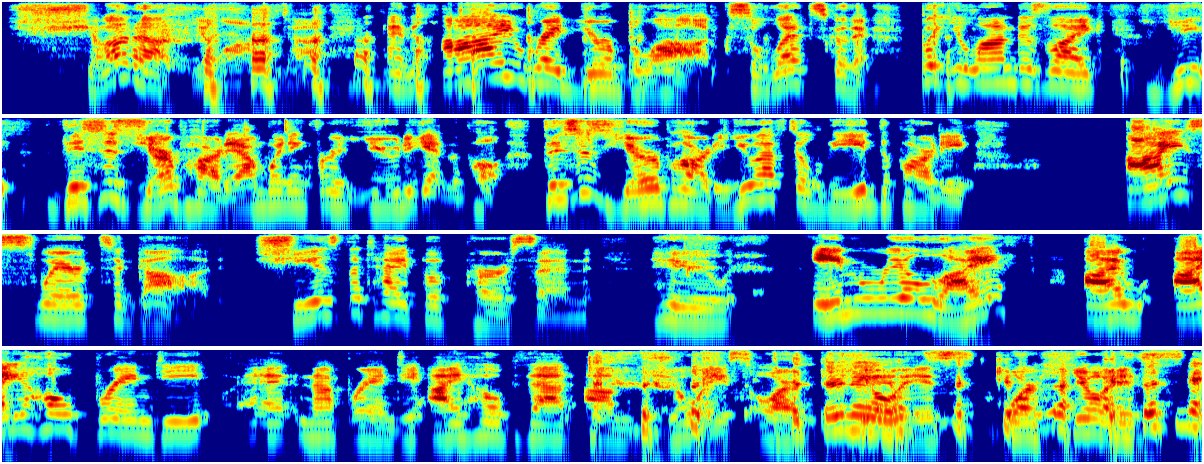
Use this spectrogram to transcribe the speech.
Shut up, Yolanda. and I read your blog, so let's go there. But Yolanda's like, you, this is your party. I'm waiting for you to get in the poll. This is your party. You have to lead the party. I swear to God, she is the type of person who, in real life, I I hope Brandi, uh, not Brandi. I hope that um Joyce or Get their names. Joyce or Joyce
